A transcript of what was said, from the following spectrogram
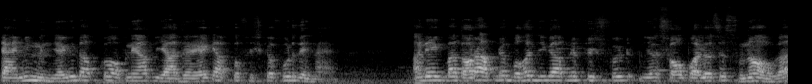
टाइमिंग बन जाएगी तो आपको अपने आप याद रहेगा कि आपको फ़िश का फ़ूड देना है। और एक बात और, आपने बहुत जगह अपने फ़िश फ़ूड या शॉप वालों से सुना होगा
